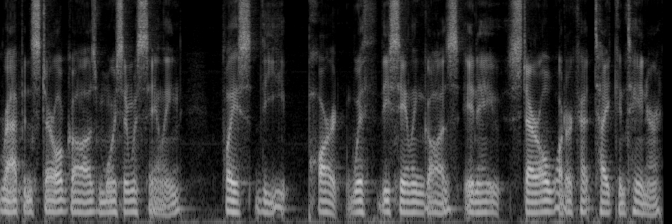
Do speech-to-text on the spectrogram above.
Wrap in sterile gauze, moisten with saline. Place the part with the saline gauze in a sterile, water cut tight container,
